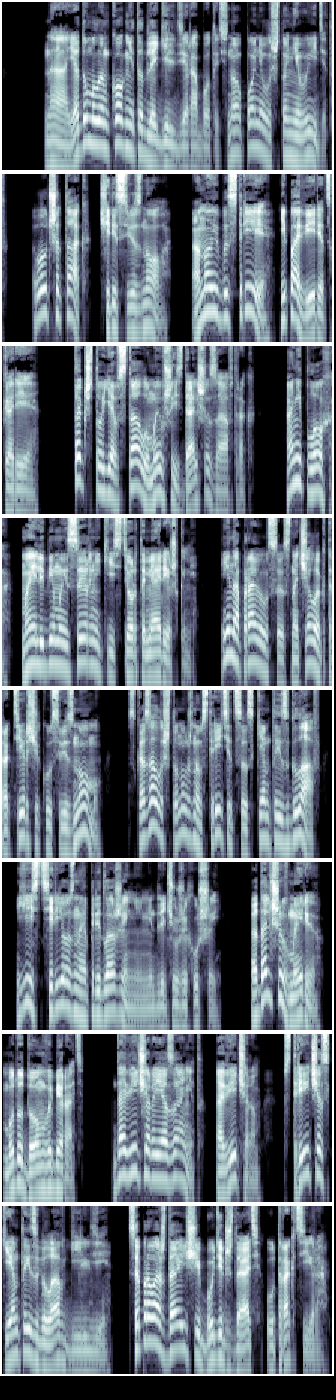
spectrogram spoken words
Да, я думал инкогнито для гильдии работать, но понял, что не выйдет. Лучше так, через связного. Оно и быстрее, и поверят скорее. Так что я встал, умывшись дальше завтрак. А неплохо, мои любимые сырники с тертыми орешками. И направился сначала к трактирщику связному, сказал, что нужно встретиться с кем-то из глав. Есть серьезное предложение не для чужих ушей. А дальше в мэрию, буду дом выбирать. До вечера я занят, а вечером встреча с кем-то из глав гильдии. Сопровождающий будет ждать у трактира.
